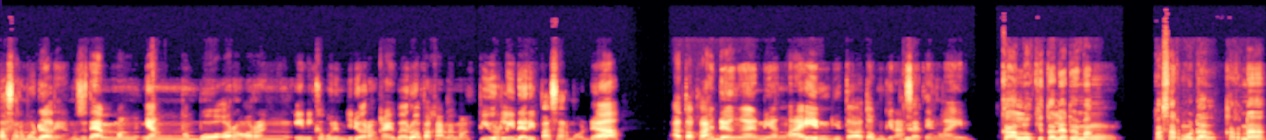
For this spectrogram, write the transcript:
pasar modal ya? Maksudnya memang yang membawa orang-orang ini kemudian menjadi orang kaya baru, apakah memang purely dari pasar modal, ataukah dengan yang lain gitu, atau mungkin Iya. aset yang lain? Kalau kita lihat memang pasar modal karena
